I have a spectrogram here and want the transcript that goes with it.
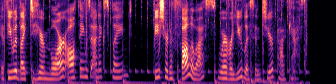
If you would like to hear more All Things Unexplained, be sure to follow us wherever you listen to your podcasts.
